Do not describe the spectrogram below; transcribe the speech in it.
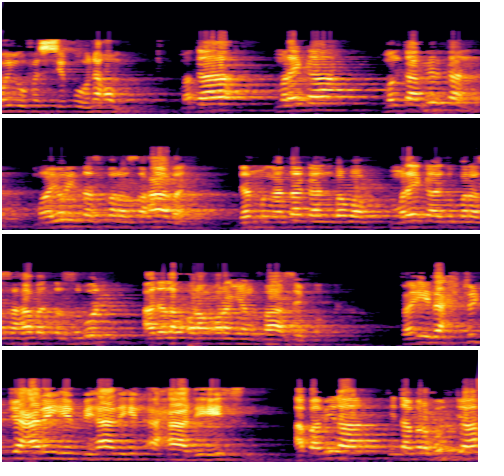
ويفسقونهم maka mereka mengkafirkan mayoritas para sahabat dan mengatakan bahwa mereka itu para sahabat tersebut adalah orang-orang yang fasik. فإذا احتج عليهم بهذه الأحاديث apabila kita berhujjah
